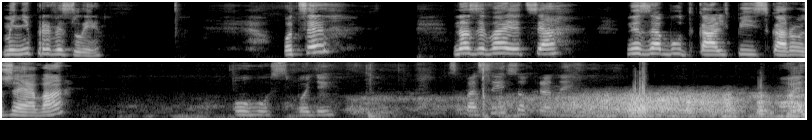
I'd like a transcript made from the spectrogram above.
мені привезли. Оце називається незабудка альпійська рожева. О, Господі. Спаси, сохрани. Ой.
